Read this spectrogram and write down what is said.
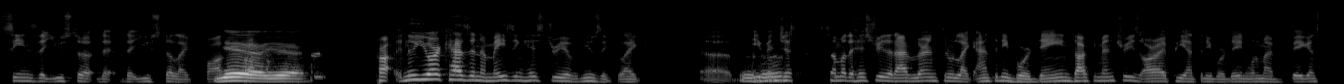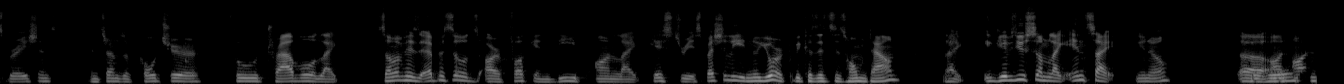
scenes that used to that, that used to like fought. Yeah, yeah, pro- New York has an amazing history of music. Like, uh, even Mhm. just some of the history that I've learned through like Anthony Bourdain documentaries. R.I.P. Anthony Bourdain, one of my big inspirations in terms of culture, food, travel. Like, some of his episodes are fucking deep on like history, especially New York because it's his hometown. Like, it gives you some like insight, you know. Uh, on, Mhm. on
